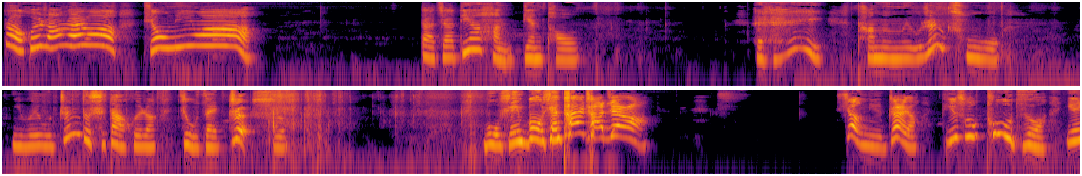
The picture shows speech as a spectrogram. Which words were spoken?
大灰狼来了，救命啊！大家边喊边逃。嘿嘿，他们没有认出我。以为我真的是大灰狼，就在这时，不行不行，太差劲了！像你这样别说兔子了，连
